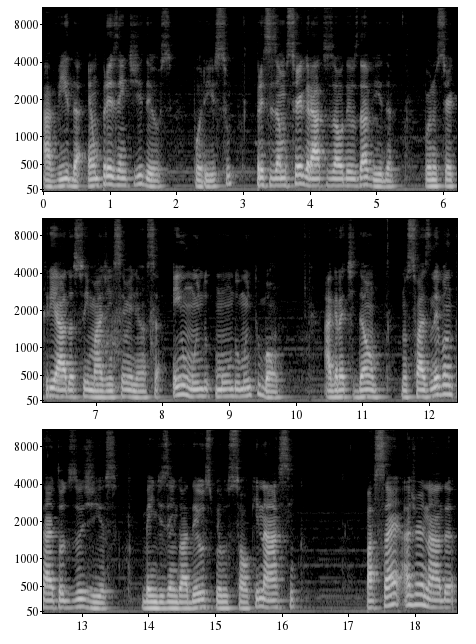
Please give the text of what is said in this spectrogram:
A vida é um presente de Deus, por isso, precisamos ser gratos ao Deus da vida, por nos ter criado a sua imagem e semelhança em um mundo, mundo muito bom. A gratidão nos faz levantar todos os dias, bendizendo a Deus pelo sol que nasce, passar a jornada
